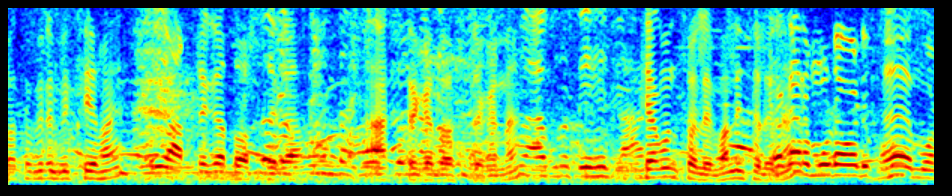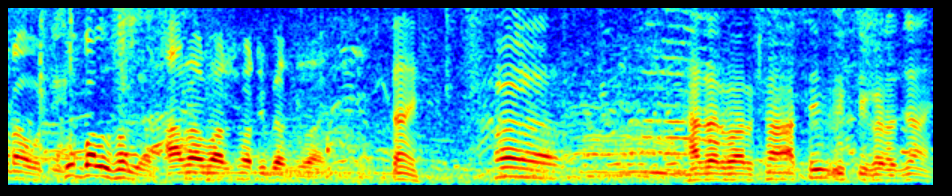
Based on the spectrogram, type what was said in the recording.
কত করে বিক্রি হয়? আট টাকা দশ টাকা। আট টাকা দশ টাকা না? কেমন চলে? ভালোই চলে না? মোটামুটি হ্যাঁ মোটামুটি। খুব ভালো চলে। হাজার বারোশো আটি বেচা যায়। তাই? হ্যাঁ। হাজার বারোশো আটি বিক্রি করা যায়।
